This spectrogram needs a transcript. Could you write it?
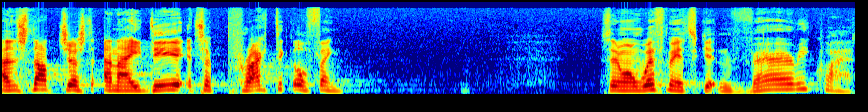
And it's not just an idea, it's a practical thing. Is anyone with me? It's getting very quiet.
